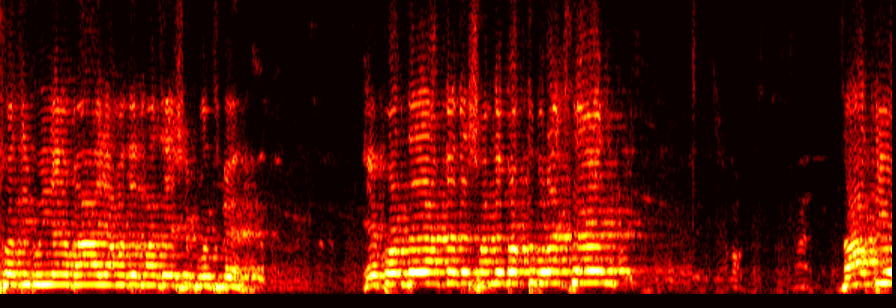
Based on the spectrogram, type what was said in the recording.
সজীব ভুইয়া ভাই আমাদের মাঝে এসে পৌঁছবেন। এ পর্যায়ে আপনাদের সামনে বক্তব্য রাখছেন জাতীয়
